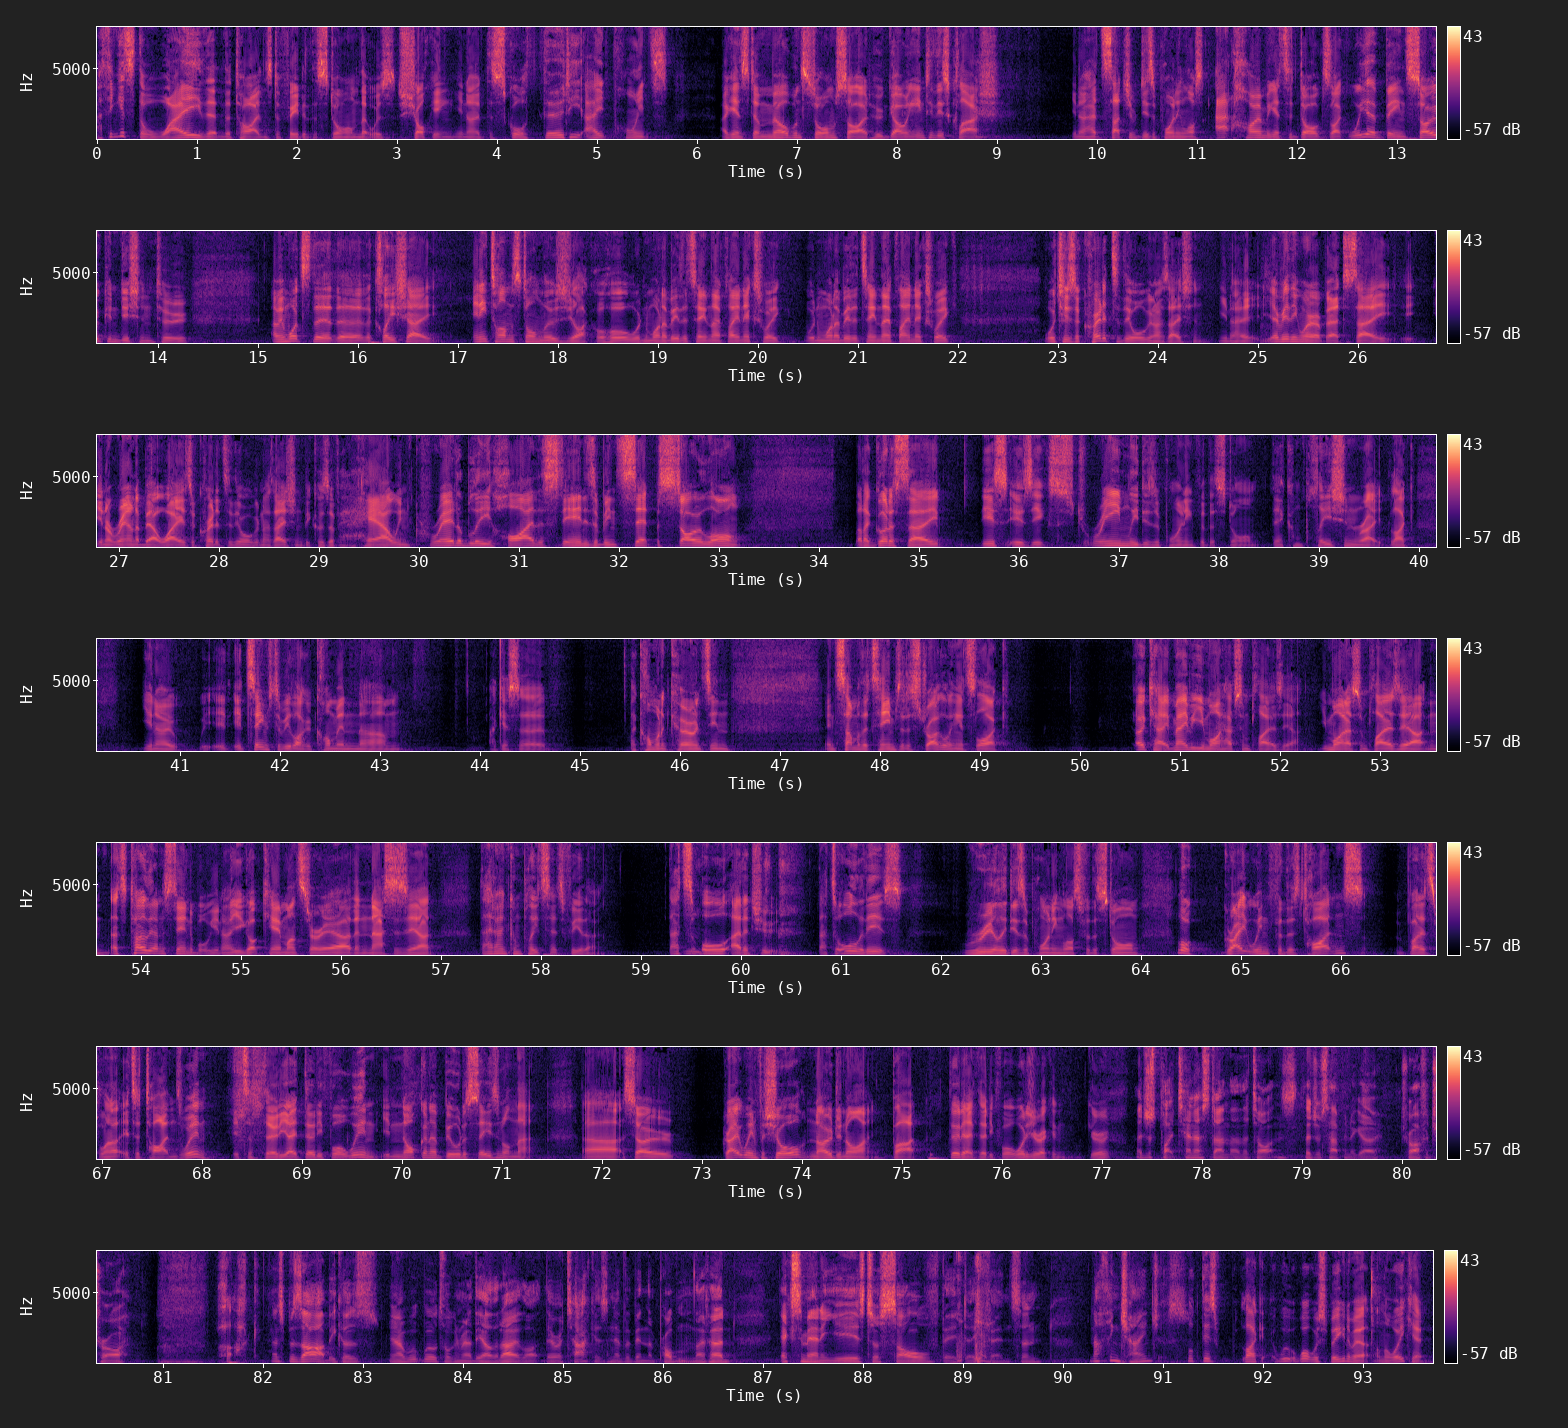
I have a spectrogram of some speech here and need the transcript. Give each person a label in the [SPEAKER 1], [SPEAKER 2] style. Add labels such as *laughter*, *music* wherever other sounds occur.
[SPEAKER 1] I
[SPEAKER 2] think it's the way that the Titans defeated the Storm that was shocking. You know, the score 38 points against a Melbourne Storm side who going into this clash, you know, had such a disappointing loss at home against the Dogs. Like we have been so conditioned to, I mean, what's the, the, the cliche? Anytime the Storm loses, you're like, oh, wouldn't want to be the team they play next week. Wouldn't want to be the team they play next week which is a credit to the organisation. You know, everything we're about to say, in a roundabout way, is a credit to the organisation because of how incredibly high the standards have been set for so long. But I got to say, this is extremely disappointing for the Storm. Their completion rate, like, you know, it, it seems to be like a common, um, I guess, a, a common occurrence in in some of the teams that are struggling. It's like okay, maybe you might have some players out. You might have some players out, and that's totally understandable. You know, you got Cam Munster out and Nass is out. They don't complete sets for you though. That's all attitude. That's all it is. Really disappointing loss for the Storm. Look, great win for the Titans, but it's one. It's a Titans win. It's a 38-34 win. You're not going to build a season on that. Uh, so great win for sure, no denying. But 38-34. What do you reckon, Guru?
[SPEAKER 3] They just play tennis, don't they? The Titans. They just happen to go try for try. *laughs*
[SPEAKER 2] Fuck.
[SPEAKER 3] That's bizarre because you know we, we were talking about the other day. Like their attack has never been the problem. They've had X amount of years to solve their *coughs* defense, and nothing changes.
[SPEAKER 2] Look, there's like what we're speaking about on the weekend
